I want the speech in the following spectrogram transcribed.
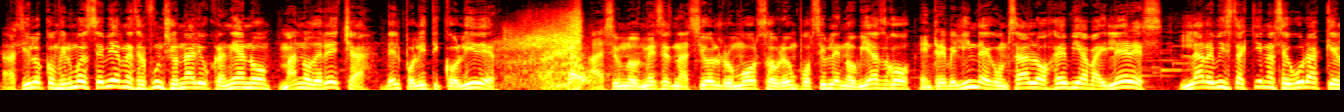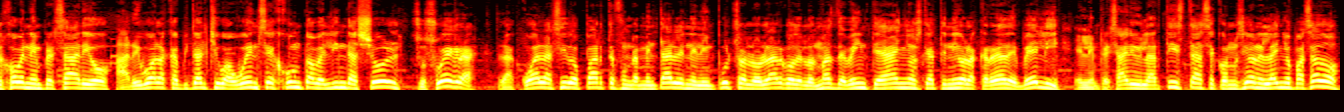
Así lo confirmó este viernes el funcionario ucraniano, mano derecha del político líder. Hace unos meses nació el rumor sobre un posible noviazgo entre Belinda y Gonzalo Hevia Baileres. La revista Quien asegura que el joven empresario arribó a la capital chihuahuense junto a Belinda Schull, su suegra, la cual ha sido parte fundamental en el impulso a lo largo de los más de 20 años que ha tenido la carrera de Belly. El empresario y la artista se conocieron el año pasado,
